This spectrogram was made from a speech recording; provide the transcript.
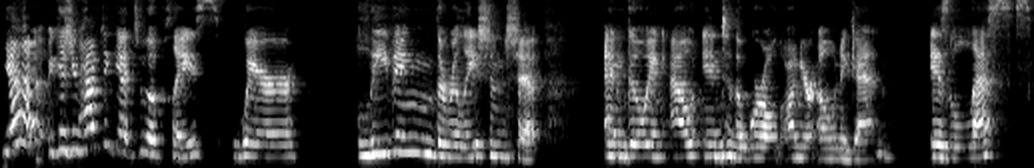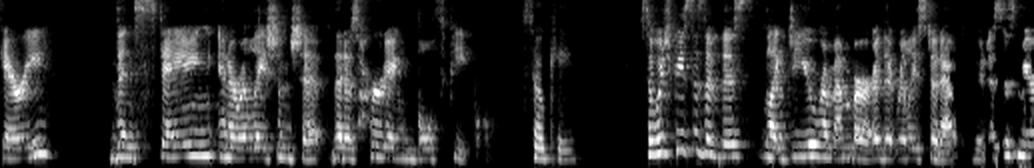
yeah, because you have to get to a place where leaving the relationship and going out into the world on your own again is less scary than staying in a relationship that is hurting both people. So key. So, which pieces of this, like, do you remember that really stood out to you? Does this mirror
